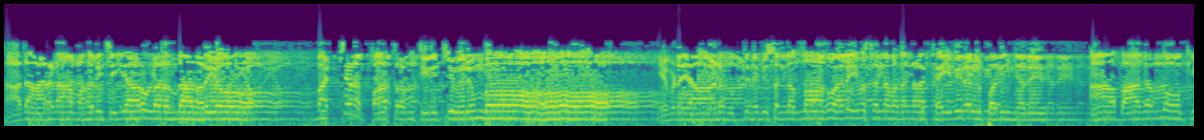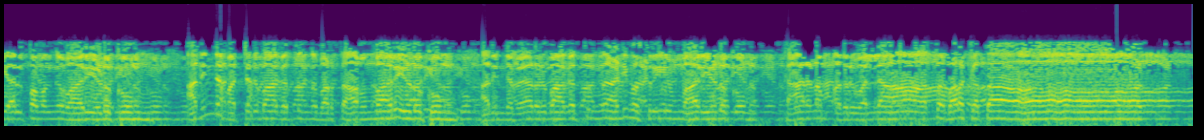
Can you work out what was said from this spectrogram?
സാധാരണ മഹതി ചെയ്യാറുള്ളത് എന്താണെന്നറിയോ? ഭക്ഷണപാത്രം തിരിച്ചു വരുമ്പോ എവിടെയാണ് മുത്തുനബി സല്ലാഹു അലൈ വസല്ലമ തങ്ങളെ കൈവിരൽ പതിഞ്ഞത്? ആ ഭാഗം നോക്കി അല്പം അങ്ങ് വാരിയെടുക്കും. അതിന്റെ മറ്റൊരു ഭാഗത്തുനിന്ന് ഭർത്താവും വാരിയെടുക്കും. അതിന്റെ വേറൊരു ഭാഗത്തുനിന്ന് അടിമ സ്ത്രീയും വാരിയെടുക്കും. കാരണം അതൊരു വല്ലാത്ത ബറക്കത്താണ്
